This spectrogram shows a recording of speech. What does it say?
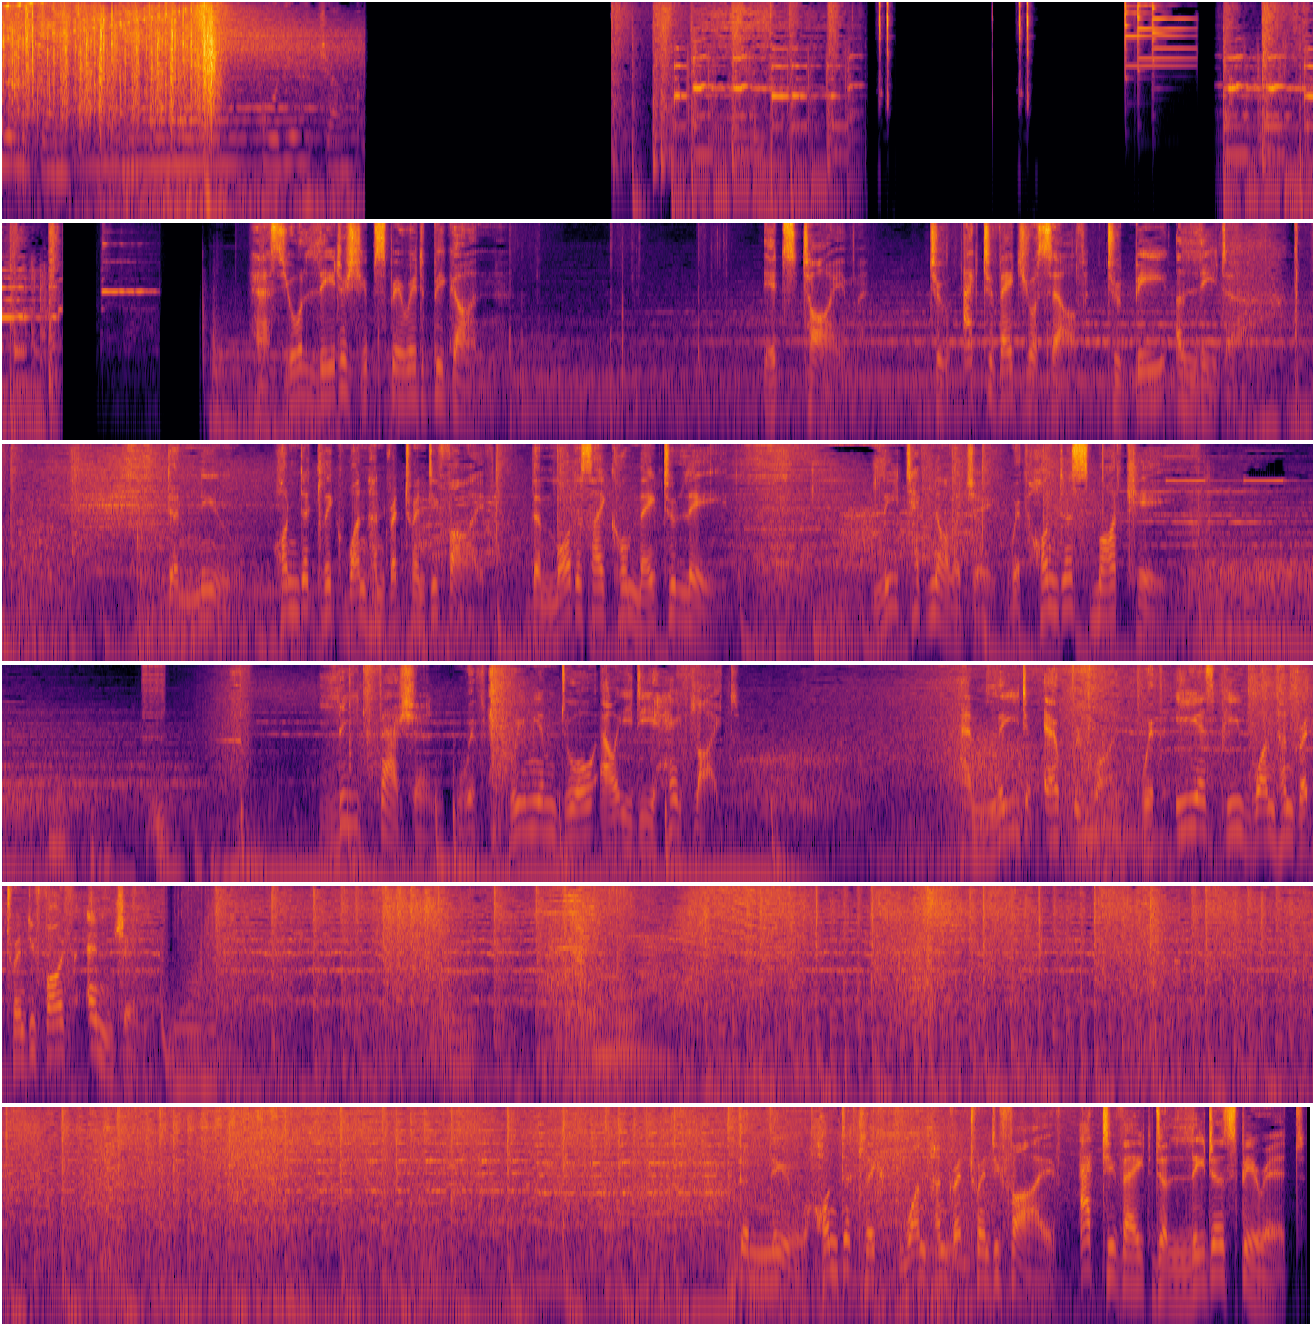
Has your leadership spirit begun? It's time to activate yourself to be a leader. The new Honda Click 125, the motorcycle made to lead. Lead technology with Honda Smart Key. Lead fashion with premium dual LED headlight. And lead everyone with ESP 125 engine. The new Honda Click 125. Activate the leader spirit.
